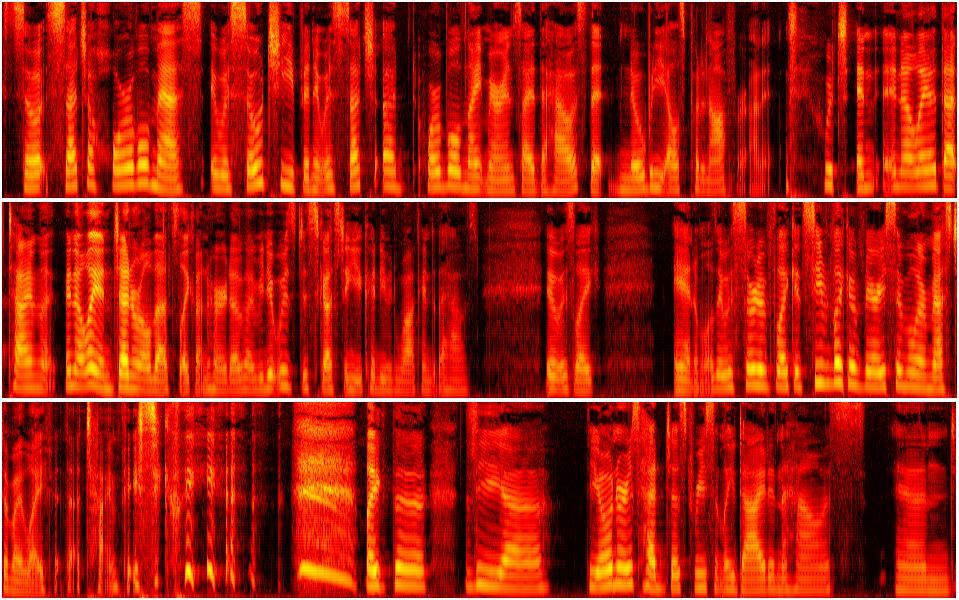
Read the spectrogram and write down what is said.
so such a horrible mess. It was so cheap and it was such a horrible nightmare inside the house that nobody else put an offer on it, which and in LA at that time, in LA in general, that's like unheard of. I mean, it was disgusting. You couldn't even walk into the house. It was like animals. It was sort of like it seemed like a very similar mess to my life at that time, basically. like the the uh, the owners had just recently died in the house, and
